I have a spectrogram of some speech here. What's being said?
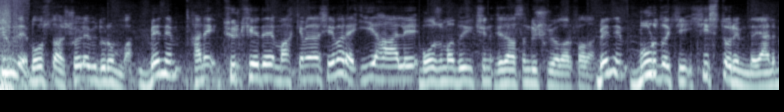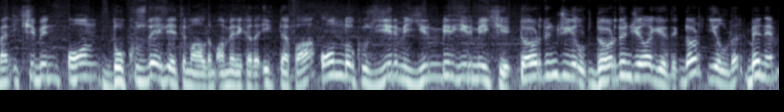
Şimdi dostlar şöyle bir durum var. Benim hani Türkiye'de mahkemeler şey var ya iyi hali bozmadığı için cezasını düşürüyorlar falan. Benim buradaki historimde yani ben 2019'da ehliyetimi aldım Amerika'da ilk defa. 19, 20, 21, 22 4. yıl 4. yıla girdik. 4 yıldır benim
